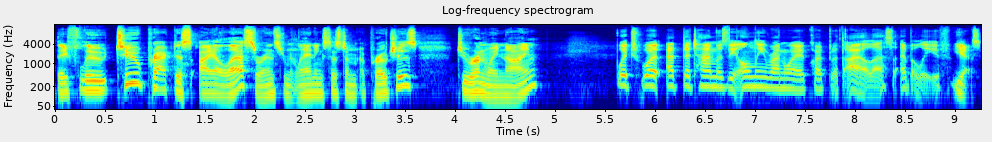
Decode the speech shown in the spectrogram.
They flew two practice ILS or instrument landing system approaches to runway 9 Which what at the time was the only runway equipped with ILS, I believe. Yes.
